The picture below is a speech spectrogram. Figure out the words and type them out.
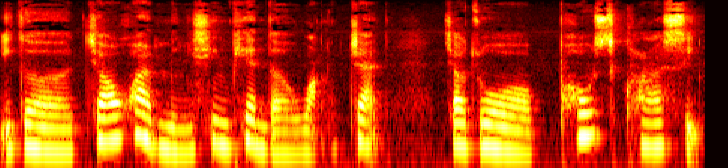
一个交换明信片的网站，叫做 Postcrossing。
